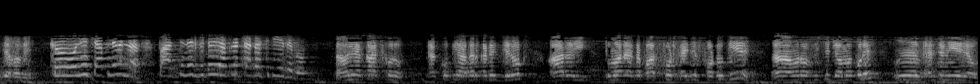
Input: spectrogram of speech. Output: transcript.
দিতে হবে। তাহলে কাজ করো এক কপি আধার কার্ডের জেরক্স আর ওই তোমার একটা পাসপোর্ট সাইজের ফটো দিয়ে আমার অফিসে জমা করে ভ্যানটা নিয়ে যাও।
